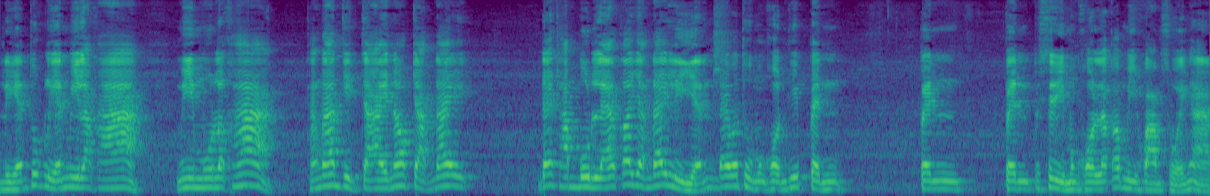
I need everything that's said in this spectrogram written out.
เหรียญทุกเหรียญมีราคา มีมูลค่าทางด้านจิตใจนอกจากได้ได้ทำบุญแล้วก็ยังได้เหรียญได้วัตถุมงคลที่เป็นเป็นเป็นสิริมงคลแล้วก็มีความสวยงาม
